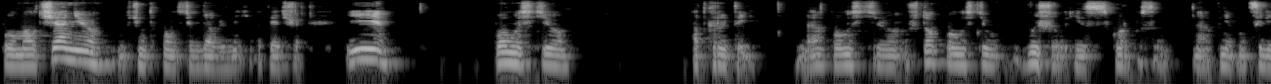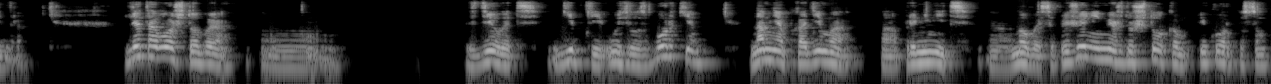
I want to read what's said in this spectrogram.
по умолчанию, почему-то полностью вдавленный, опять же, и полностью открытый. Да, полностью, шток полностью вышел из корпуса а, пневмоцилиндра. Для того, чтобы э, сделать гибкий узел сборки, нам необходимо э, применить э, новое сопряжение между штоком и корпусом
